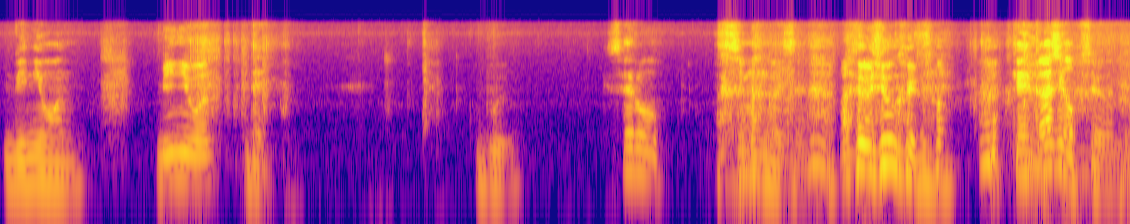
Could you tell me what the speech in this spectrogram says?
미니원 미니원? 네. 뭐예요? 새로 심은 거 있어요. 아 이런 거 있어? 그냥 가시가 없어요. 근데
